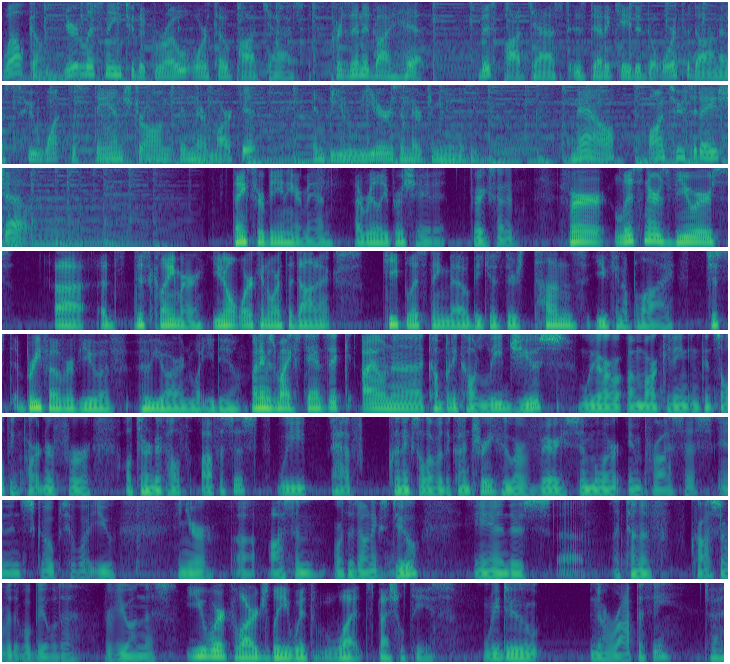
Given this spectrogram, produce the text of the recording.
Welcome. You're listening to the Grow Ortho podcast, presented by HIP. This podcast is dedicated to orthodontists who want to stand strong in their market and be leaders in their community. Now, on to today's show. Thanks for being here, man. I really appreciate it. Very excited. For listeners, viewers, uh, a disclaimer you don't work in orthodontics. Keep listening though, because there's tons you can apply. Just a brief overview of who you are and what you do. My name is Mike Stanzyk. I own a company called Lead Juice. We are a marketing and consulting partner for alternative health offices. We have clinics all over the country who are very similar in process and in scope to what you and your uh, awesome orthodontics do. And there's uh, a ton of crossover that we'll be able to review on this. You work largely with what specialties? We do neuropathy Okay.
